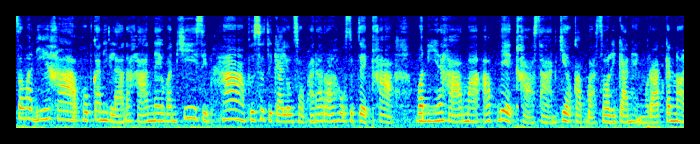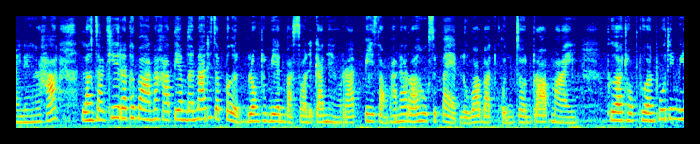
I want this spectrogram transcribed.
สวัสดีค่ะ พบกันอีกแล้วนะคะ ในวันที่ 15 พฤศจิกายน 2567 ค่ะ วันนี้นะคะมาอัปเดตข่าวสารเกี่ยวกับบัตรสวัสดิการแห่งรัฐกันหน่อยนึงนะคะ หลังจากที่รัฐบาลนะคะ เตรียมเดินหน้าที่จะเปิดลงทะเบียนบัตรสวัสดิการแห่งรัฐปี 2568 หรือว่าบัตรคนจนรอบใหม่ พื่อทบทวนผู้ที่มี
